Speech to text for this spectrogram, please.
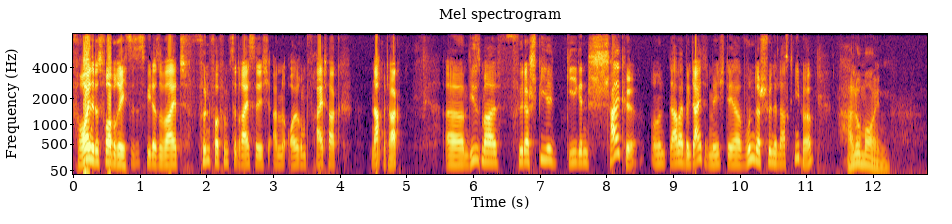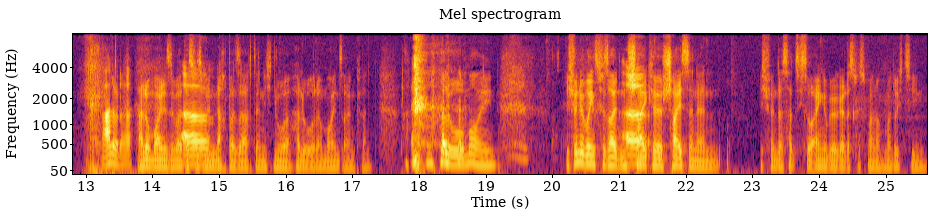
Freunde des Vorberichts, es ist wieder soweit, 5 vor 15.30 Uhr an eurem Freitagnachmittag. Ähm, dieses Mal für das Spiel gegen Schalke. Und dabei begleitet mich der wunderschöne Lars Knieper. Hallo Moin. Hallo, na. Hallo Moin ist immer das, was mein Nachbar sagt, der nicht nur Hallo oder Moin sagen kann. Hallo Moin. Ich finde übrigens, wir sollten Äh. Schalke Scheiße nennen. Ich finde, das hat sich so eingebürgert, das muss man nochmal durchziehen.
